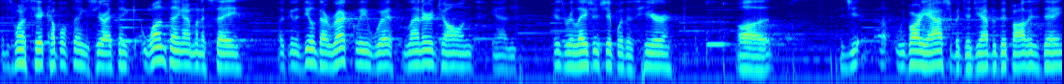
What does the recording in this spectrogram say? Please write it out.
I just want to say a couple things here. I think one thing I'm going to say is going to deal directly with Leonard Jones and his relationship with us here. Uh, you, uh, we've already asked you, but did you have a good Father's Day?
